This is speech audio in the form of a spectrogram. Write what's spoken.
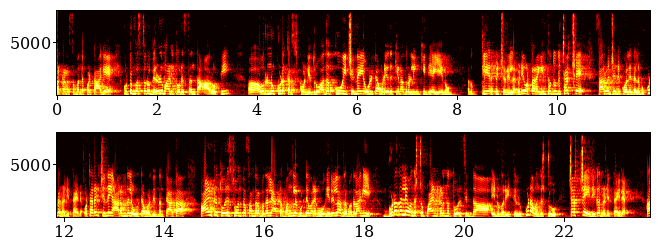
ಪ್ರಕರಣಕ್ಕೆ ಸಂಬಂಧಪಟ್ಟ ಹಾಗೆ ಕುಟುಂಬಸ್ಥರು ಬೆರಳು ಮಾಡಿ ತೋರಿಸಿದಂತ ಆರೋಪಿ. ಅವರನ್ನು ಕೂಡ ಕರೆಸ್ಕೊಂಡಿದ್ರು. ಅದಕ್ಕೂ ಈ ಚಿನ್ನಯ್ಯ ಉಲ್ಟಾ ಹೊಡೆಯೋದಕ್ಕೆ ಏನಾದರೂ ಲಿಂಕ್ ಇದೆಯಾ? ಏನು? ಅದು ಕ್ಲಿಯರ್ ಪಿಕ್ಚರ್ ಇಲ್ಲ ಬಿಡಿ. ಒಟ್ಟಾರೆ ಇಂಥದ್ದೊಂದು ಚರ್ಚೆ ಸಾರ್ವಜನಿಕ ವಲಯದಲ್ಲೂ ಕೂಡ ನಡೀತಾ ಇದೆ. ಒಟ್ಟಾರೆ ಚಿನ್ನಯ್ಯ ಆರಂಭದಲ್ಲಿ ಉಲ್ಟಾ ಹೊಡೆದಿದ್ದಂತೆ ಆತ ಪಾಯಿಂಟ್ ತೋರಿಸುವಂತ ಸಂದರ್ಭದಲ್ಲಿ ಆತ ಬಂಗ್ಲಗುಡ್ಡೆವರೆಗೆ ಹೋಗಿರಲಿಲ್ಲ. ಅದರ ಬದಲಾಗಿ ಬುಡದಲ್ಲೇ ಒಂದಷ್ಟು ಪಾಯಿಂಟ್ಗಳನ್ನು ತೋರಿಸಿದ್ದ ಎನ್ನುವ ರೀತಿಯಲ್ಲೂ ಕೂಡ ಒಂದಷ್ಟು ಚರ್ಚೆ ಇದೀಗ ನಡೀತಾ ಇದೆ. ಆ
